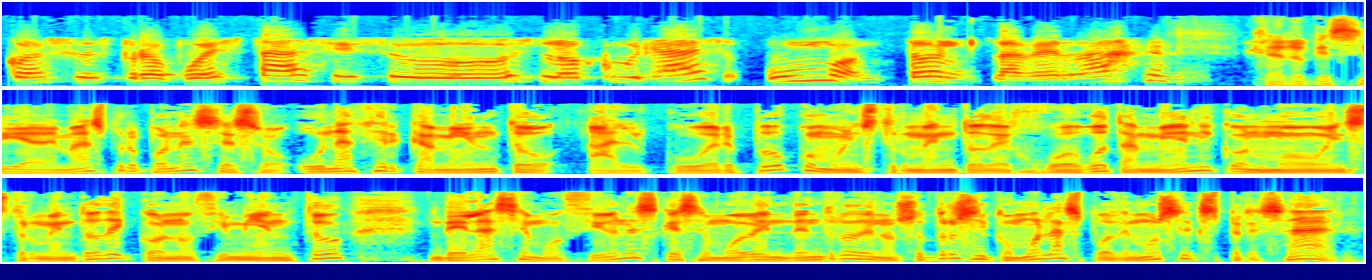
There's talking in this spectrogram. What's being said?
con sus propuestas y sus locuras un montón, la verdad. Claro que sí, además propones eso, un acercamiento al cuerpo como instrumento de juego también y como instrumento de conocimiento de las emociones que se mueven dentro de nosotros y cómo las podemos expresar.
